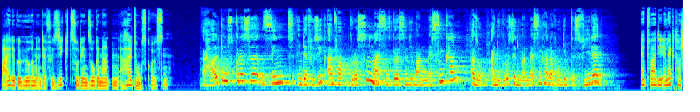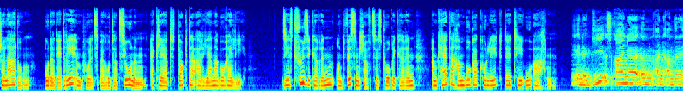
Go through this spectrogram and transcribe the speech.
Beide gehören in der Physik zu den sogenannten Erhaltungsgrößen. Erhaltungsgröße sind in der Physik einfach Größen, meistens Größen, die man messen kann. Also eine Größe, die man messen kann, davon gibt es viele. Etwa die elektrische Ladung oder der Drehimpuls bei Rotationen, erklärt Dr. Arianna Borelli. Sie ist Physikerin und Wissenschaftshistorikerin am Käther Hamburger Kolleg der TU Aachen. Die Energie ist eine, ähm, eine andere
